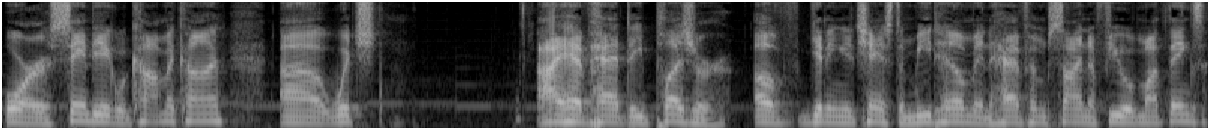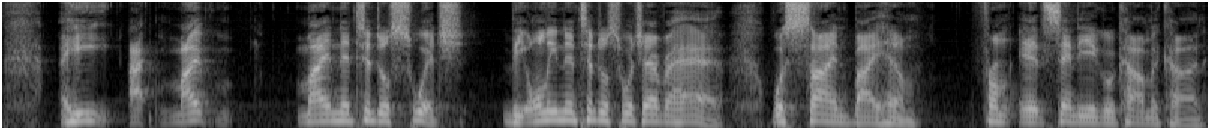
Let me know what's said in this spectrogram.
or San Diego Comic Con, uh, which I have had the pleasure of getting a chance to meet him and have him sign a few of my things. He, I, my, my Nintendo Switch, the only Nintendo Switch I ever had, was signed by him from at San Diego Comic Con.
